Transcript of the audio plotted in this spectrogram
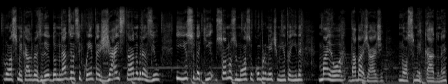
para o nosso mercado brasileiro. Dominado 250 já está no Brasil e isso daqui só nos mostra o comprometimento ainda maior da Bajaj no nosso mercado, né?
